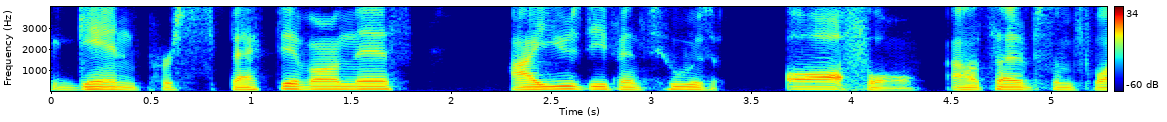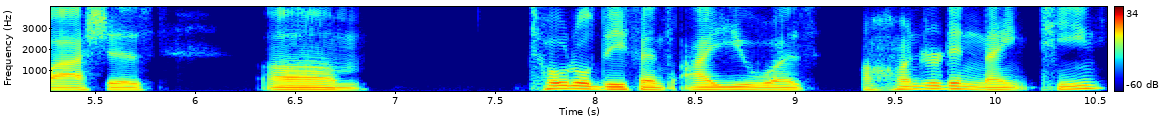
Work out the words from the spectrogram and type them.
Again, perspective on this, IU's defense, who was awful outside of some flashes. Um, total defense, IU was 119th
